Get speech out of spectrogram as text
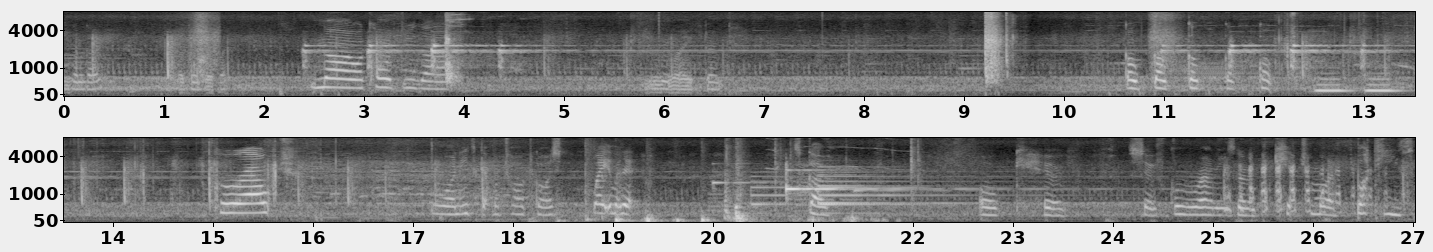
You gonna go? Okay. No, I can't do that. No, I don't. Go, go, go, go, go. Crouch. Oh, I need to get my charge, guys. Wait a minute. Let's go. Okay. So if Granny's gonna catch my butties.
